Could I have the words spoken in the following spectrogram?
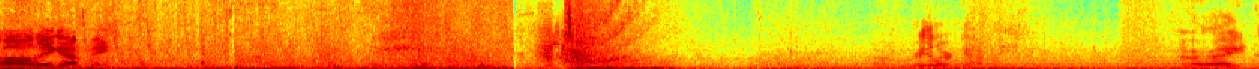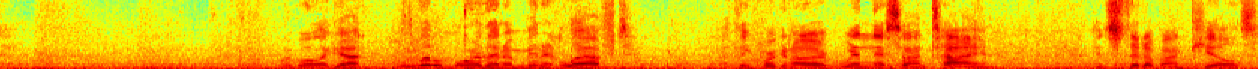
Oh, they got me. A railer got me. Alright. We've only got a little more than a minute left. I think we're going to win this on time instead of on kills.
